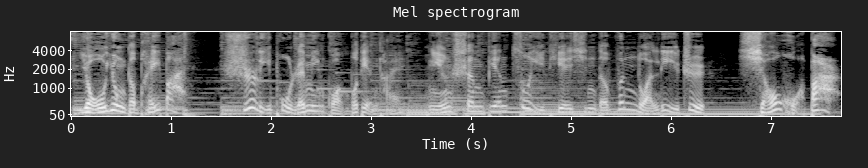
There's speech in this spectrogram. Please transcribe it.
有用的陪伴，十里铺人民广播电台，您身边最贴心的温暖励志小伙伴儿。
